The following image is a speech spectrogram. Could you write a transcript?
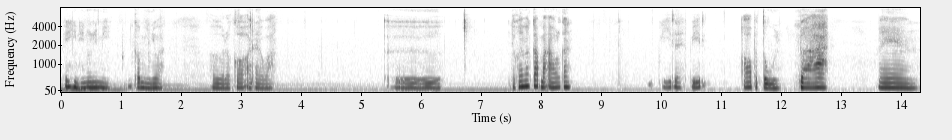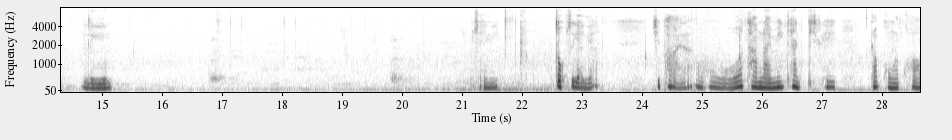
เฮ้ยหินที่นู่นนี่มีก็มีนี่ว่ะเออแล้วก็อะไรวะ เออเดี๋ยวค่อยมากลับมาเอาแล้วกันปีดเลยปีดอ้อประตูว้าแม่งลืม ไม่ใช่นี้จกเสียงเงี้ยชิบหายแล้ว โอ้โหทำไรไม่ทันคิดให้รอบคงรอบครอ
